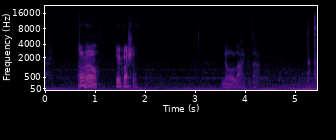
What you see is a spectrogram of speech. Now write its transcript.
I don't know. Good question. No like that.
